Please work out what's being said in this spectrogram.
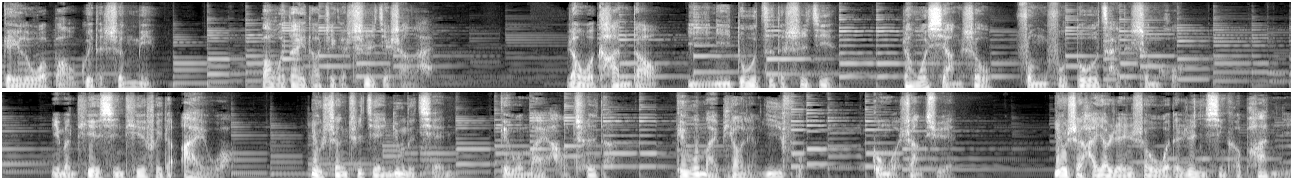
给了我宝贵的生命，把我带到这个世界上来，让我看到旖旎多姿的世界，让我享受丰富多彩的生活。你们贴心贴肺的爱我。用省吃俭用的钱，给我买好吃的，给我买漂亮衣服，供我上学。有时还要忍受我的任性和叛逆。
